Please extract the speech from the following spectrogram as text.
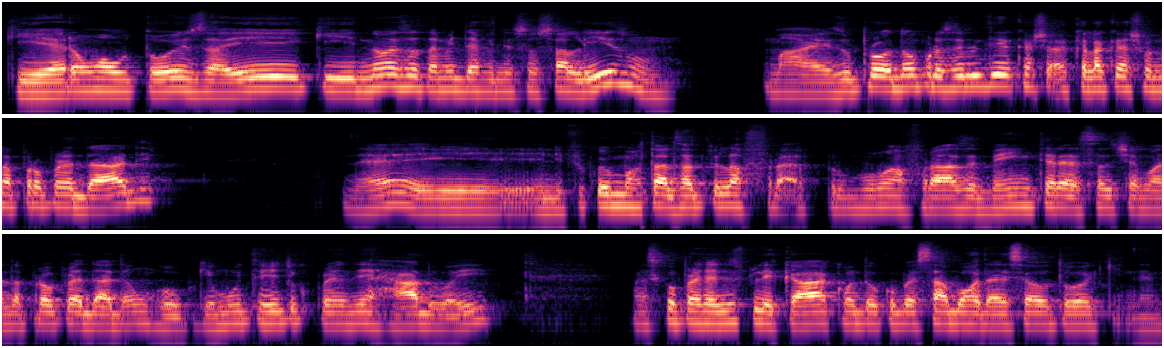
que eram autores aí que não exatamente defendem socialismo, mas o Proudhon, por exemplo, tinha aquela questão da propriedade, né? E ele ficou imortalizado pela por uma frase bem interessante chamada propriedade é um roubo, que muita gente compreende errado aí, mas que eu pretendo explicar quando eu começar a abordar esse autor aqui, né?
